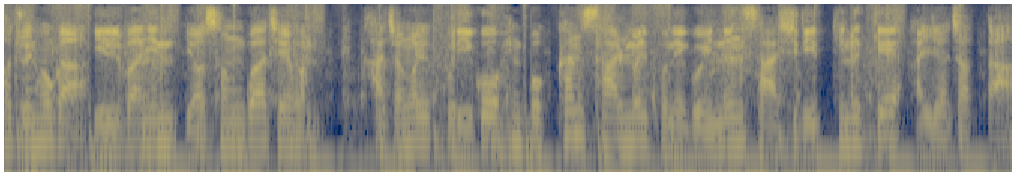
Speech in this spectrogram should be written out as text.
허준호가 일반인 여성과 재혼, 가정을 꾸리고 행복한 삶을 보내고 있는 사실이 뒤늦게 알려졌다.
